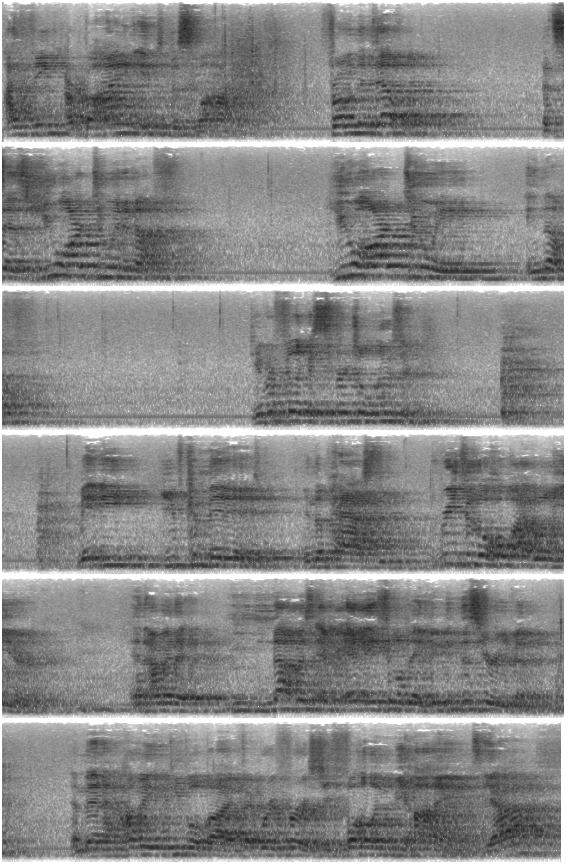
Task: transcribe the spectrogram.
I think are buying into this lie from the devil that says you aren't doing enough. You aren't doing enough. Do you ever feel like a spiritual loser? Maybe you've committed in the past to read through the whole Bible in a year. And I'm going to not miss every, any single day, maybe this year even. And then how many people by February 1st you've fallen behind? Yeah?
